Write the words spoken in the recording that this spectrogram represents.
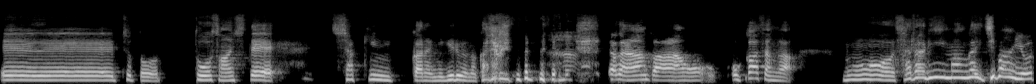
えー、ちょっと倒産して、借金から逃げるような形になって、だからなんか、あの、お母さんが、もう、サラリーマンが一番よっ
